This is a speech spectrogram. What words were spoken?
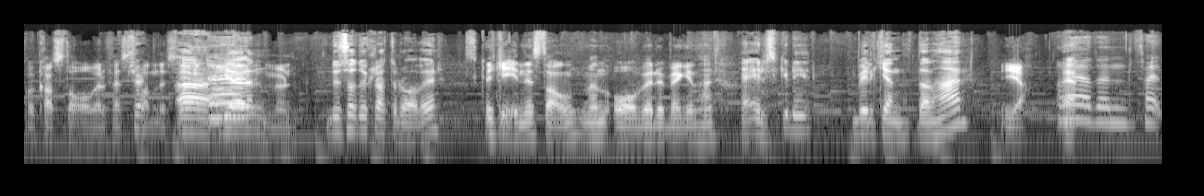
og kaste over festbandet Sure. en- Du sa du klatrer over. Ikke inn i stallen, men over veggen her. Jeg elsker dyr. Hvilken? Den her? Ja. Oh, ja, den feil.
